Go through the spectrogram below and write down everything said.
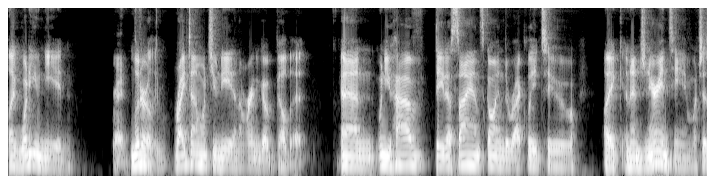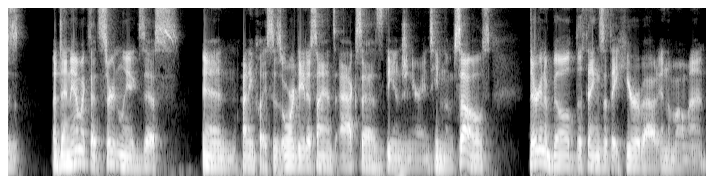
like what do you need right literally write down what you need and then we're going to go build it and when you have data science going directly to like an engineering team which is a dynamic that certainly exists in many places or data science acts as the engineering team themselves they're going to build the things that they hear about in the moment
